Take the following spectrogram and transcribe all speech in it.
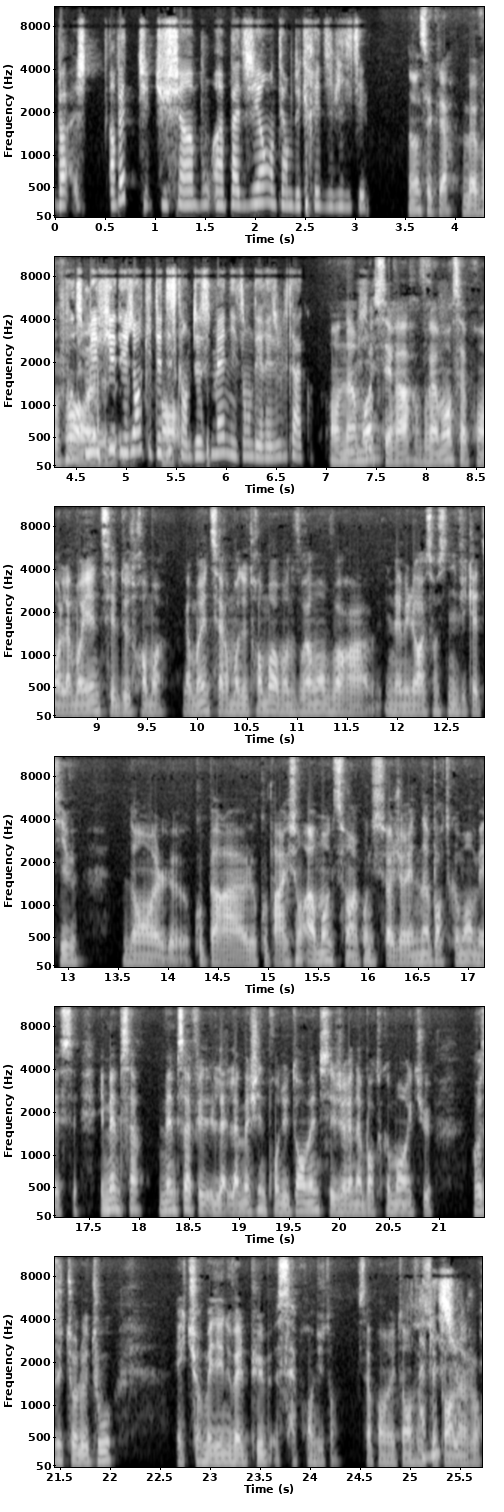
Ben, en fait, tu, tu fais un, bon, un pas de géant en termes de crédibilité. Non, c'est clair. Bah, franchement, Faut se méfier euh, des gens qui te disent qu'en deux semaines, ils ont des résultats. Quoi. En un mois, c'est rare. Vraiment, ça prend. La moyenne, c'est deux, trois mois. La moyenne, c'est vraiment deux, trois mois avant de vraiment voir euh, une amélioration significative dans le coût par, le par action, à moins que ce soit un compte qui soit géré n'importe comment. Mais c'est, et même ça, même ça, fait, la, machine prend du temps, même si c'est géré n'importe comment et que tu restructures le tout et que tu remets des nouvelles pubs, ça prend du temps. Ça prend du temps, ça ah, se fait pas en un jour.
